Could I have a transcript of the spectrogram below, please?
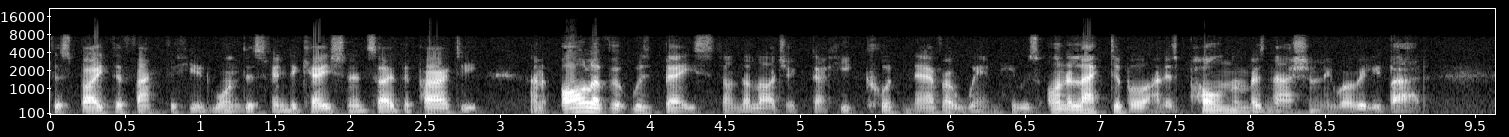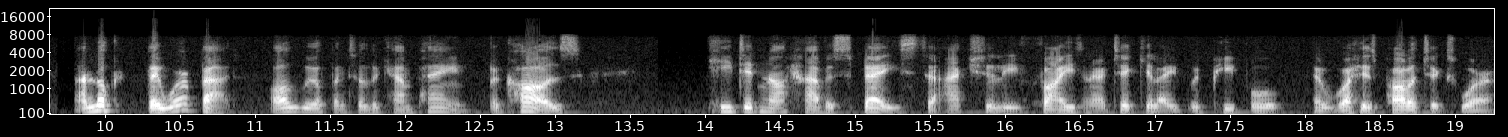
despite the fact that he had won this vindication inside the party. And all of it was based on the logic that he could never win. He was unelectable and his poll numbers nationally were really bad. And look, they were bad all the way up until the campaign because he did not have a space to actually fight and articulate with people uh, what his politics were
